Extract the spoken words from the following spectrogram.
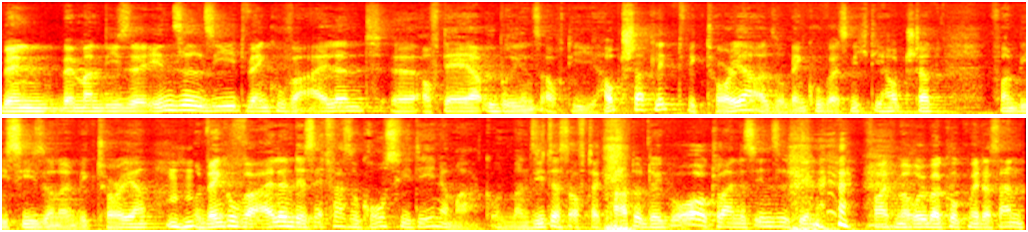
wenn, wenn man diese Insel sieht, Vancouver Island, äh, auf der ja übrigens auch die Hauptstadt liegt, Victoria, also Vancouver ist nicht die Hauptstadt, von BC, sondern Victoria. Mhm. Und Vancouver Island ist etwa so groß wie Dänemark. Und man sieht das auf der Karte und denkt, oh, kleines Inselchen, fahre ich mal rüber, guck mir das an.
